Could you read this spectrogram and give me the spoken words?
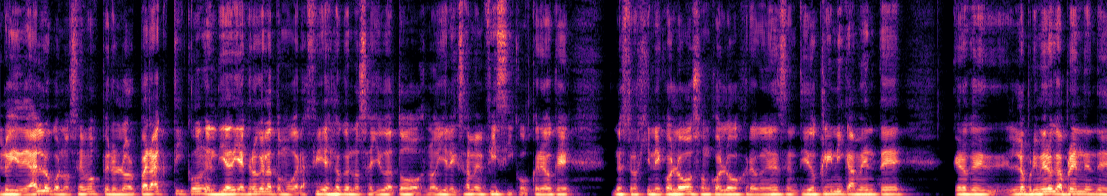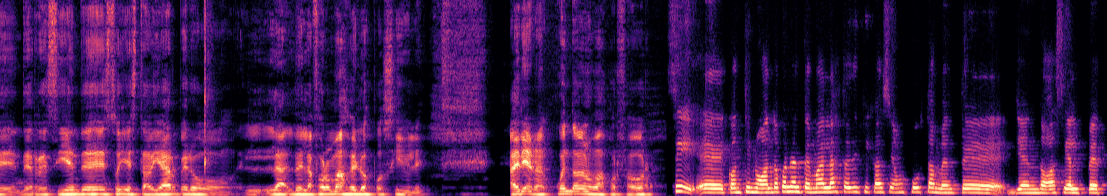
lo ideal lo conocemos, pero lo práctico en el día a día creo que la tomografía es lo que nos ayuda a todos, ¿no? Y el examen físico, creo que nuestros ginecólogos, oncólogos, creo que en ese sentido clínicamente Creo que lo primero que aprenden de, residentes es esto y estadiar, pero de la forma más veloz posible. Adriana, cuéntanos más, por favor. Sí, eh, continuando con el tema de la estadificación, justamente yendo hacia el PET,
